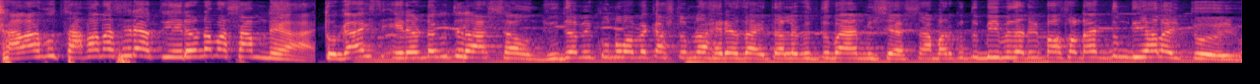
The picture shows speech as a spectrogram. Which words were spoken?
শালার ফুট চাপা না ছেড়ে তুই এই রাউন্ড আমার সামনে আয়। তো গাইস এই রাউন্ডটা কিন্তু লাস্ট রাউন্ড যদি আমি কোনোভাবে কাস্টমার হেরে যাই তাহলে কিন্তু ভাই আমি শেষ। আমার কিন্তু বিবেজারির পাসওয়ার্ড একদম দিহালাইতে হইব।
